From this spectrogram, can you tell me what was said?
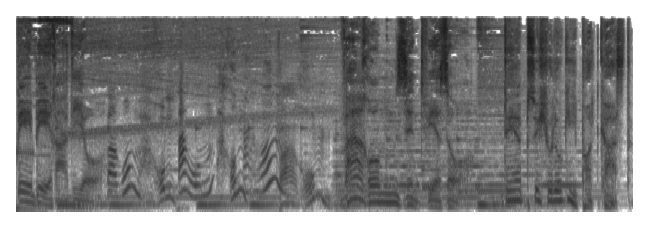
BB Radio. Warum? Warum? Warum? Warum? Warum? Warum sind wir so? Der Psychologie-Podcast.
